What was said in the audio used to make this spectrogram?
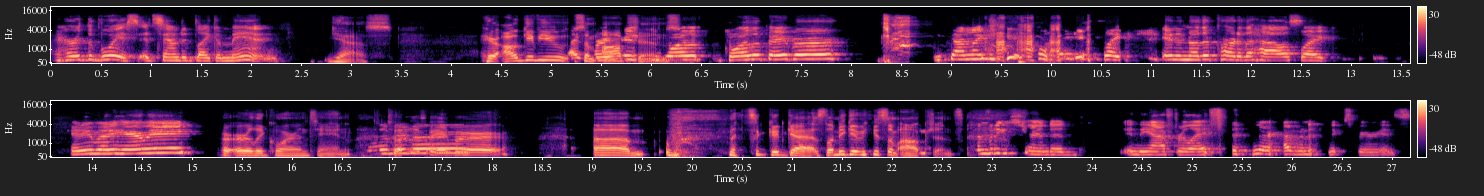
I heard the voice. It sounded like a man. Yes. Here, I'll give you Like, some "Bring me some options. Toilet, toilet paper. you sound like he's like, he's like in another part of the house. Like, anybody hear me? For early quarantine. Toilet Toilet paper. Um, that's a good guess. Let me give you some options. Somebody's stranded. in the afterlife and they're having an experience.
